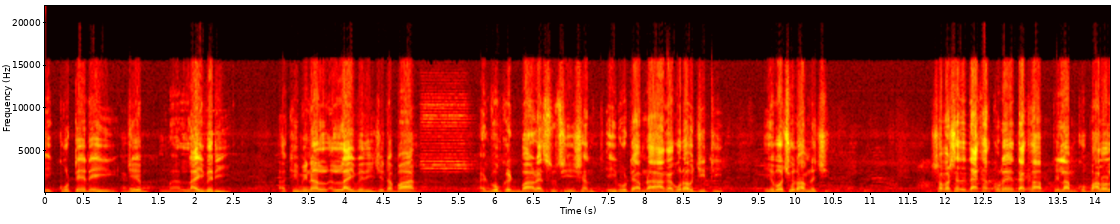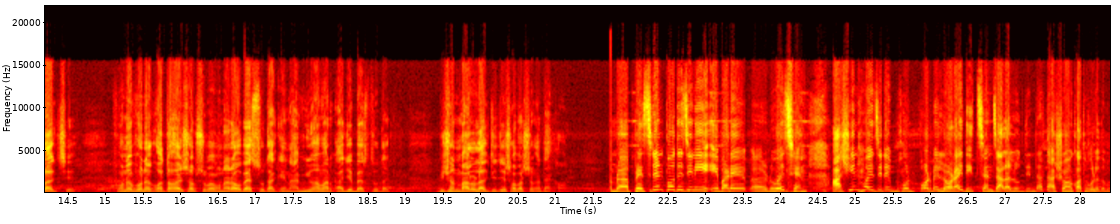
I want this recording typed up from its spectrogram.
এই কোর্টের এই যে লাইব্রেরি ক্রিমিনাল লাইব্রেরি যেটা বার অ্যাডভোকেট বার অ্যাসোসিয়েশন এই ভোটে আমরা আগাগোড়াও জিতি এবছরও আমরা জিতি সবার সাথে দেখা করে, দেখা পেলাম, খুব ভালো লাগছে। ফোনে ফোনে কথা হয় সবসময় ওনারাও ব্যস্ত থাকেন আমিও আমার কাজে ব্যস্ত থাকি। ভীষণ ভালো লাগছে যে সবার সঙ্গে দেখা হয়। আমরা প্রেসিডেন্ট পদে যিনি এবারে রয়েছেন আসীন হয়ে যেটা ভোট পর্বে লড়াই দিচ্ছেন জালালউদ্দিন দা তার সঙ্গে কথা বলে দেবো।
